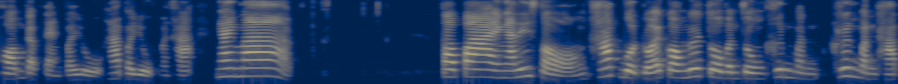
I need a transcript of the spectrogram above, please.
พร้อมกับแต่งประโยคห้าประโยคนะคะ ง่ายมาก ต่อไปงานที่สองคัดบทร้อยกองด้วยตัวบรรจงขึ้นบรรครึ่งบรรทัด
